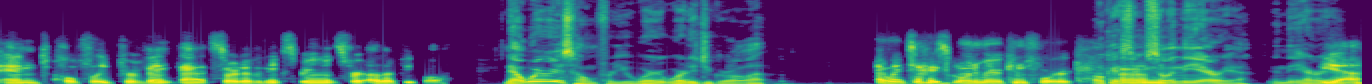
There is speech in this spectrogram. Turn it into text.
and hopefully prevent that sort of an experience for other people. Now, where is home for you? Where Where did you grow up? I went to high school in American Fork. Okay, so, um, so in the area, in the area. Yeah.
